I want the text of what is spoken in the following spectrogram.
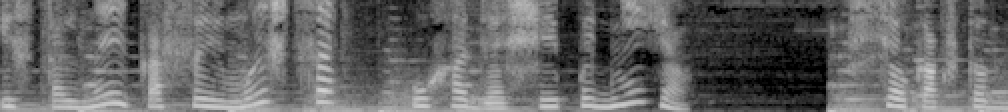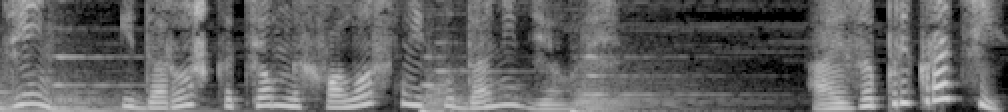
и стальные косые мышцы, уходящие под нее. Все как в тот день, и дорожка темных волос никуда не делась. Айза, прекрати!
